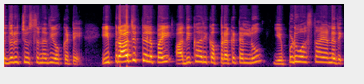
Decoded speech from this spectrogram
ఎదురు చూస్తున్నది ఒక్కటే. ఈ ప్రాజెక్టులపై అధికారిక ప్రకటనలు ఎప్పుడు వస్తాయన్నది.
